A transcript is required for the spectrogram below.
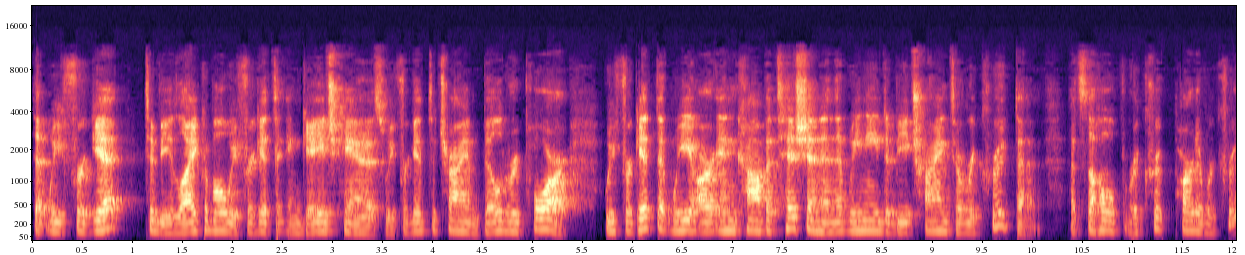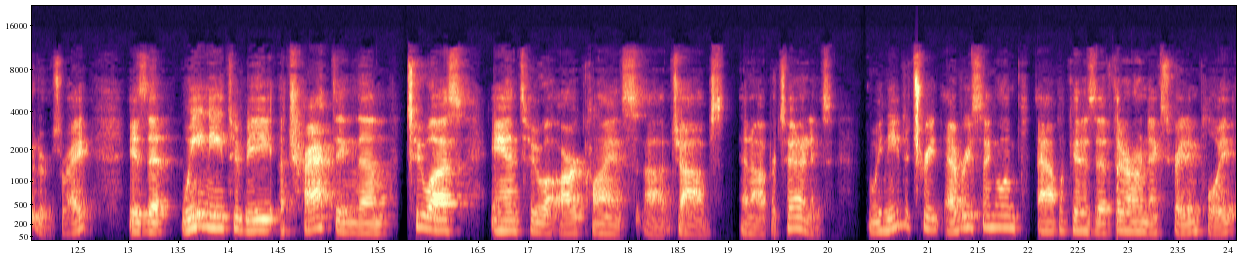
that we forget to be likable. We forget to engage candidates. We forget to try and build rapport. We forget that we are in competition and that we need to be trying to recruit them. That's the whole recruit part of recruiters, right? Is that we need to be attracting them to us and to our clients' uh, jobs and opportunities. We need to treat every single applicant as if they're our next great employee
